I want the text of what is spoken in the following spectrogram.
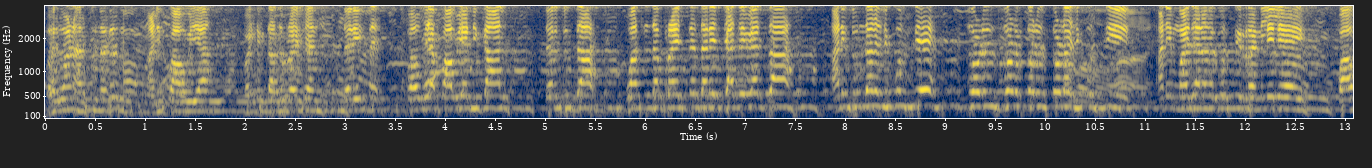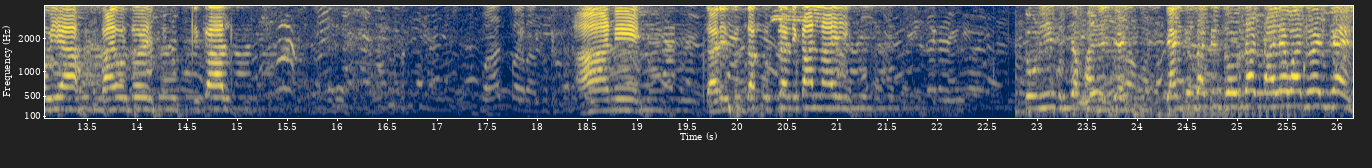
भगवान असू नका. आणि पाहूया. म्हणजे दादूराशन पाहूया पाहूया निकाल. तर सुद्धा वाचण्याचा प्रयत्न तरी जाधव यांचा. आणि सुंदर अशी कुस्ती सोड सोड करून सोड अशी कुस्ती. आणि मैदानाला कुस्ती रंगलेली आहे. पाहूया काय होतोय? निकाल. आणि तरी सुद्धा कुस्त्या निकाल नाही. दोन्ही कुस्त्या फायनलच्या आहेत. त्यांच्यासाठी जोरदार टाळ्या वाजवायच्या आहेत.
